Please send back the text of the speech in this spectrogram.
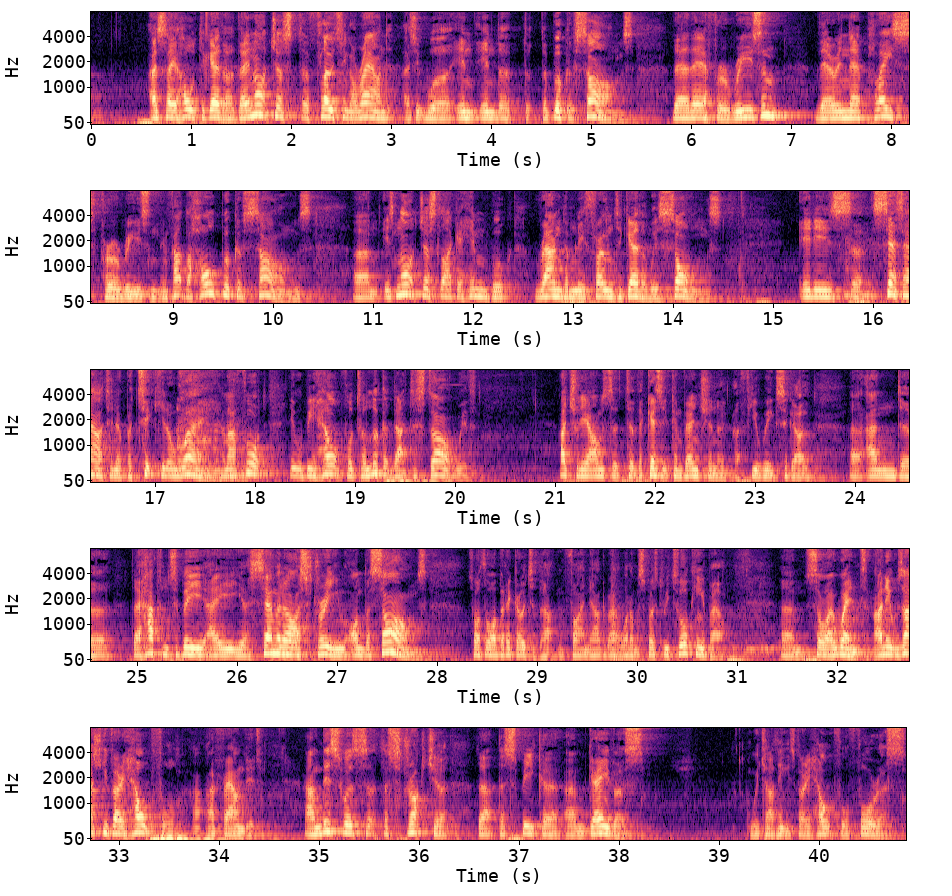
as they hold together, they're not just uh, floating around, as it were, in, in the, the, the book of Psalms. They're there for a reason, they're in their place for a reason. In fact, the whole book of Psalms um, is not just like a hymn book randomly thrown together with songs. It is uh, set out in a particular way, and I thought it would be helpful to look at that to start with. Actually, I was at the Keswick Convention a, a few weeks ago, uh, and uh, there happened to be a, a seminar stream on the Psalms. So I thought I'd better go to that and find out about what I'm supposed to be talking about. Um, so I went, and it was actually very helpful, I found it. And this was the structure that the speaker um, gave us, which I think is very helpful for us.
